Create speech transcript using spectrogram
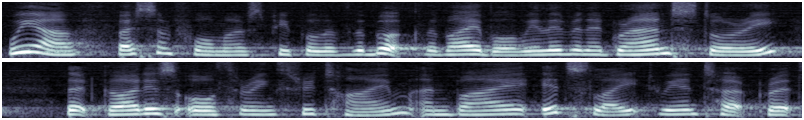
We are, first and foremost, people of the book, the Bible. We live in a grand story that God is authoring through time, and by its light, we interpret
